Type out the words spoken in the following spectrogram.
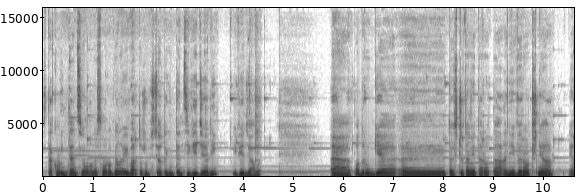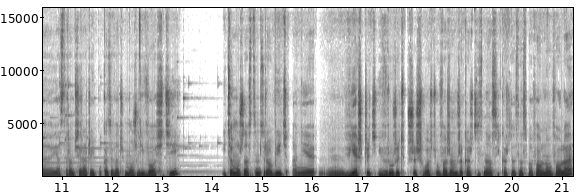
Z taką intencją one są robione i warto, żebyście o tej intencji wiedzieli i wiedziały. E, Po drugie, e, to jest czytanie tarota, a nie wyrocznia. E, Ja staram się raczej pokazywać możliwości i co można z tym zrobić, a nie y, wieszczyć i wróżyć przyszłość. Uważam, że każdy z nas i każda z nas ma wolną wolę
